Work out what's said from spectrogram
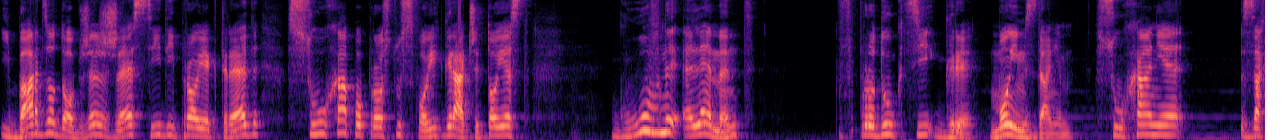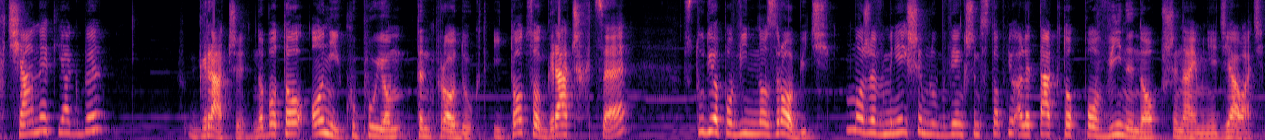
I bardzo dobrze, że CD Projekt Red słucha po prostu swoich graczy. To jest główny element w produkcji gry, moim zdaniem. Słuchanie zachcianek jakby graczy, no bo to oni kupują ten produkt i to co gracz chce, studio powinno zrobić. Może w mniejszym lub większym stopniu, ale tak to powinno przynajmniej działać.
